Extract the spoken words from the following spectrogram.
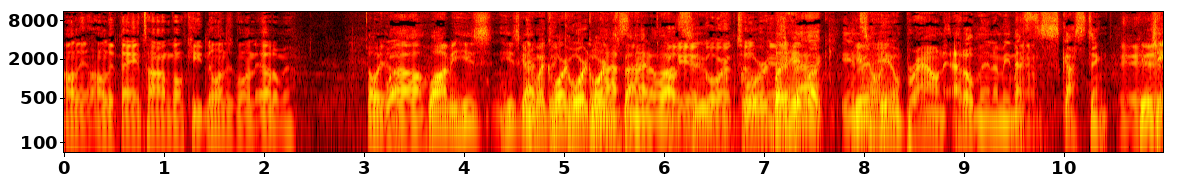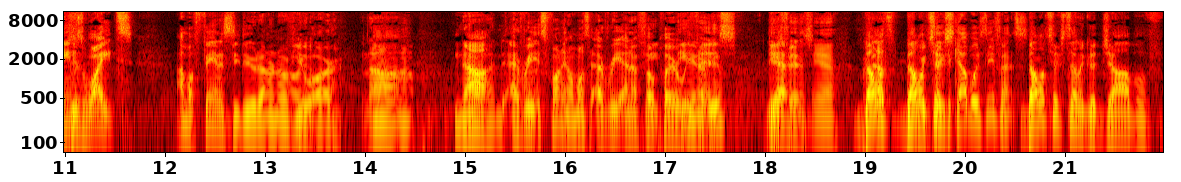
only only thing Tom gonna keep doing is going to Edelman. Oh yeah. Well- well, I mean, he's he's got He went Gordon, to Gordon Gordon's last back. night a lot Oh, yeah, too. Gordon, too. Gordon's But hey, back. look, here- Antonio here- Brown, Edelman. I mean, that's Yeah. disgusting. Yeah. Here's James di- White. I'm a fantasy dude. I don't know if Oh, you yeah. are. Nah. Um, no, every it's funny. Almost every NFL player we interview, Defense. Defense, yeah. Belich- That's- Belichick's- the Cowboys defense. Belichick's done a good job of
